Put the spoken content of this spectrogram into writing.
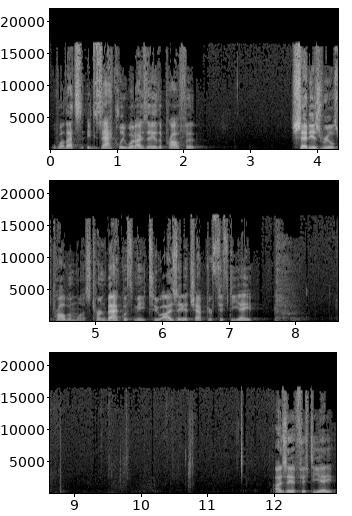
Well, that's exactly what Isaiah the prophet said Israel's problem was. Turn back with me to Isaiah chapter 58. Isaiah 58.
